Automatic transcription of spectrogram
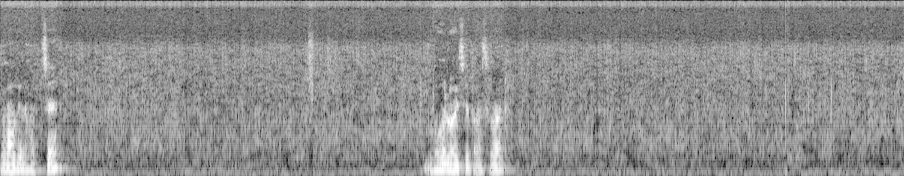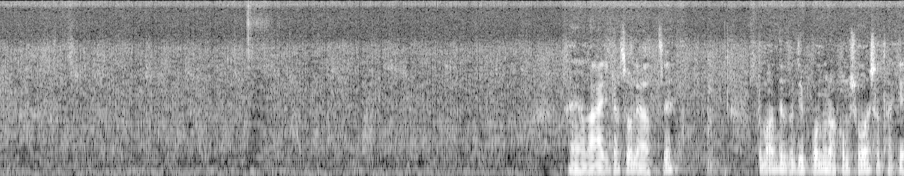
লগ ইন হচ্ছে ভুল হয়েছে পাসওয়ার্ড হ্যাঁ আমার আইডিটা চলে আসছে। তোমাদের যদি কোনো রকম সমস্যা থাকে,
